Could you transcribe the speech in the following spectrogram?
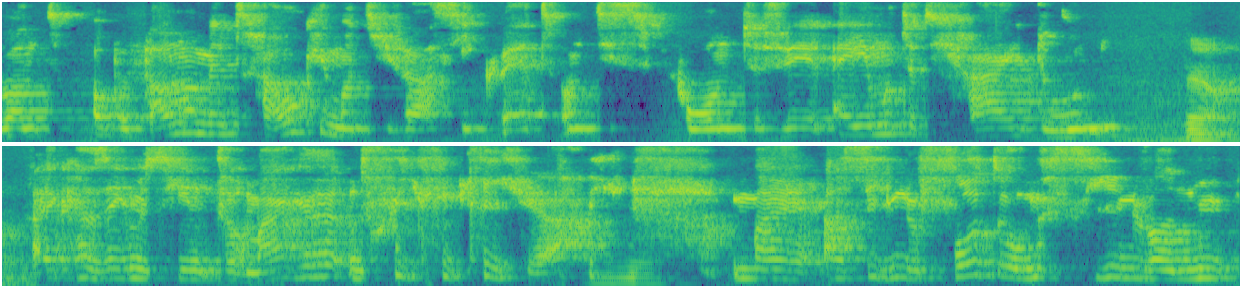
Want op een bepaald moment ga ook je motivatie kwijt, want het is gewoon te veel. En je moet het graag doen. Ja. Ik ga zeggen, misschien vermageren doe ik het niet graag. Maar als ik een foto misschien van,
